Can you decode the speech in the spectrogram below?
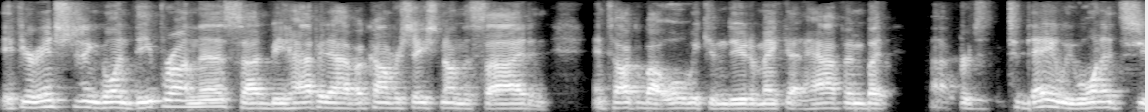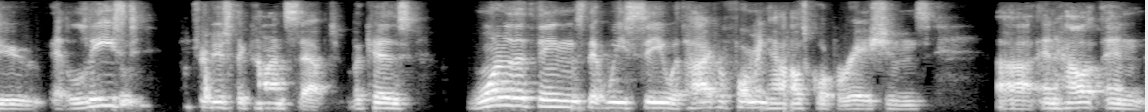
if you're interested in going deeper on this, I'd be happy to have a conversation on the side and and talk about what we can do to make that happen. But uh, for today, we wanted to at least introduce the concept because one of the things that we see with high performing house corporations uh, and how and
